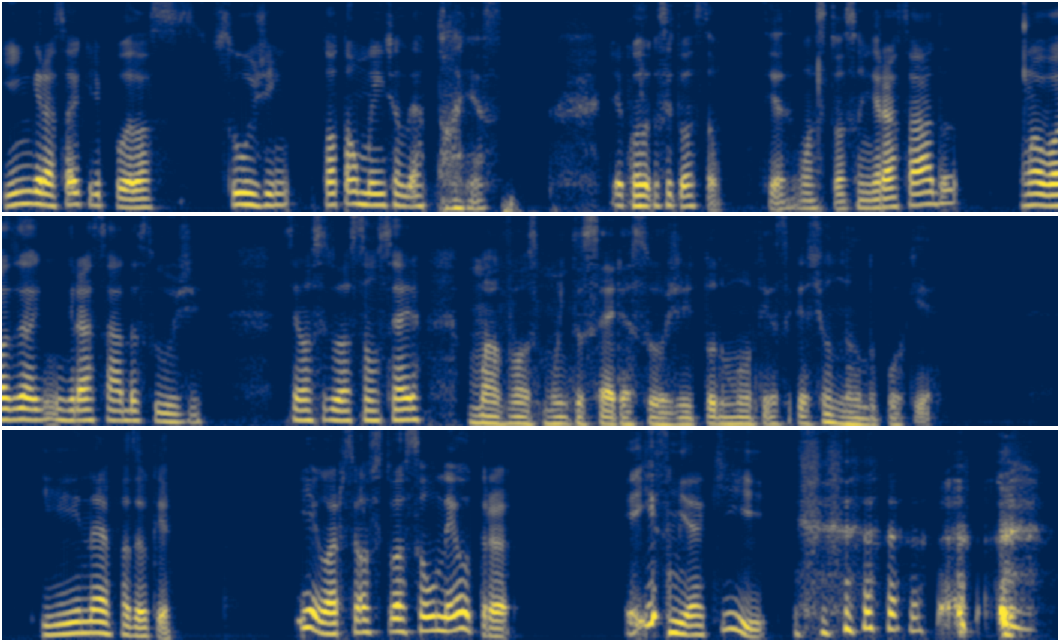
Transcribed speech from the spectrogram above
E engraçado que, tipo, elas surgem totalmente aleatórias. De acordo com a situação. Se é uma situação engraçada, uma voz engraçada surge. Se é uma situação séria, uma voz muito séria surge e todo mundo fica se questionando por quê. E, né, fazer o quê? E agora, se é uma situação neutra, eis-me aqui.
